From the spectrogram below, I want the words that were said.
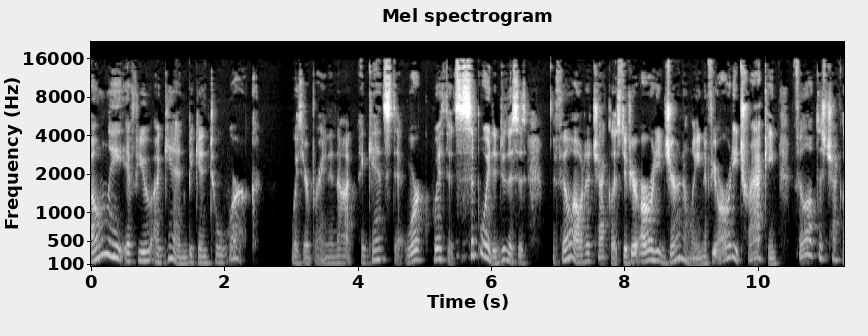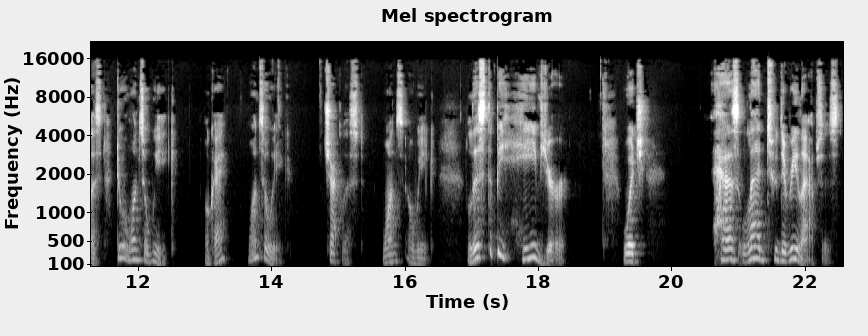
only if you again begin to work with your brain and not against it. Work with it. A simple way to do this is fill out a checklist. If you're already journaling, if you're already tracking, fill out this checklist. Do it once a week. Okay? Once a week. Checklist. Once a week. List the behavior which has led to the relapses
